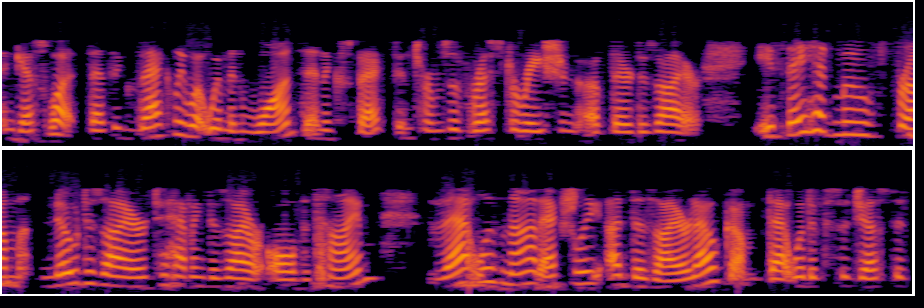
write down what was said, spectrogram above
And guess what? That's exactly what women want and expect in terms of restoration of their desire. If they had moved from no desire to having desire all the time, that was not actually a desired outcome. That would have suggested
